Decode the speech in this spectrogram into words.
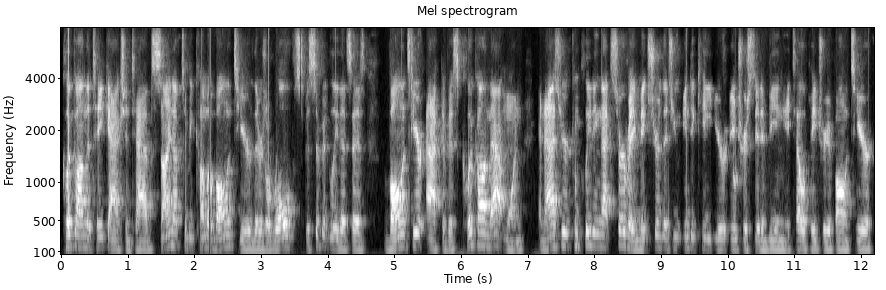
click on the Take Action tab, sign up to become a volunteer. There's a role specifically that says volunteer activist. Click on that one. And as you're completing that survey, make sure that you indicate you're interested in being a telepatriot volunteer,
